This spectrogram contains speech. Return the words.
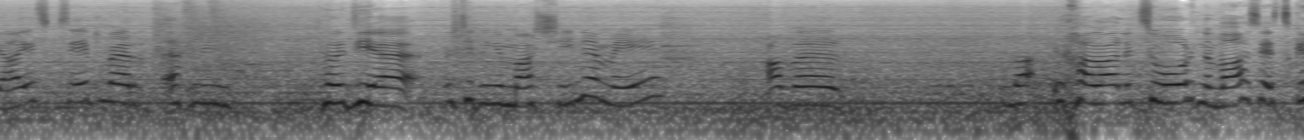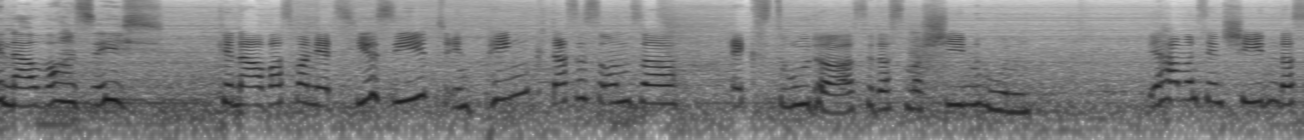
Ja, jetzt sieht man ein bisschen die verschiedenen Maschinen mehr. Aber ich kann gar nicht zuordnen, was jetzt genau was ist. Genau, was man jetzt hier sieht in Pink, das ist unser Extruder, also das Maschinenhuhn. Wir haben uns entschieden, das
